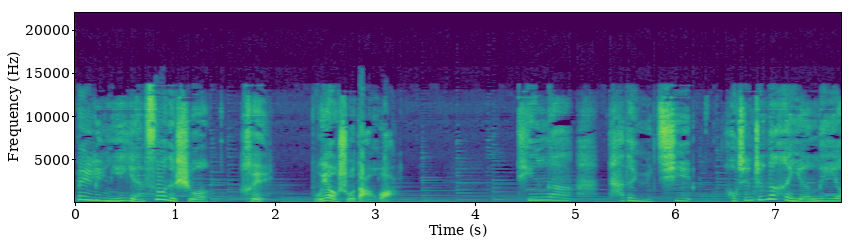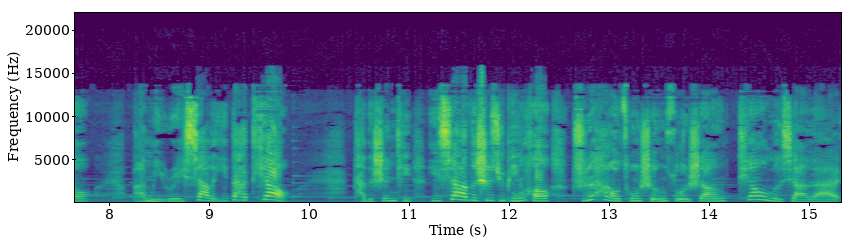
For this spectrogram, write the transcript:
贝利尼严肃地说：“嘿，不要说大话。”听啊，他的语气。好像真的很严厉哦，把米瑞吓了一大跳，他的身体一下子失去平衡，只好从绳索上跳了下来。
